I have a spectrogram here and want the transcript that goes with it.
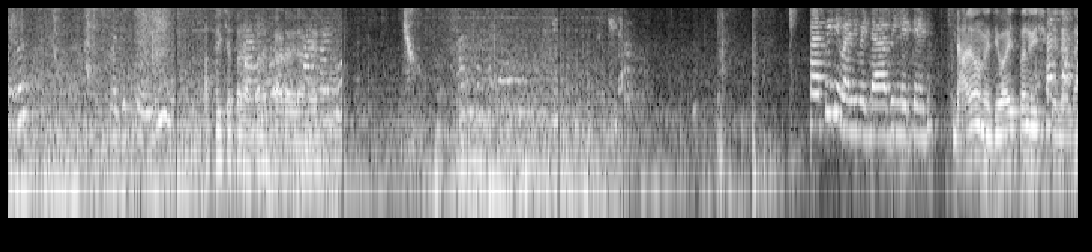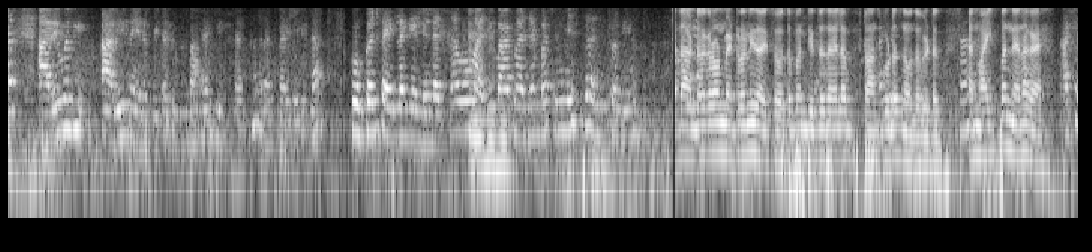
घेऊन माझी सोयी. आपली चप्पल आपणच काढावी लागेल. दिवाळी बेटा बिलेटेड झालं मी दिवाळीत पण विश केलेलं. अरे मग आली नाही ना बेटा तुम्ही बाहेर गेलेलात ना रत्नागिरीला. कोकण साईडला गेलेलात ना मग माझी बाळ माझ्यापासून मिस झाली थोडी. आता अंडरग्राऊंड मेट्रोनी जायचं होतं पण तिथं जायला ट्रान्सपोर्टच नव्हता भेटत. आणि माहीत पण नाही ना काय. अच्छा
